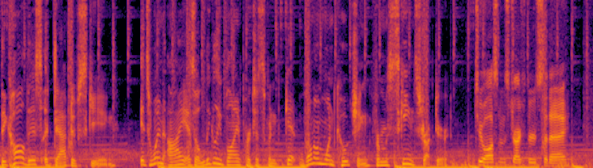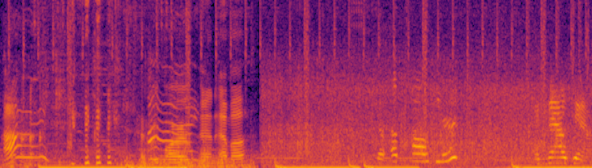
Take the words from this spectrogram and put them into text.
They call this adaptive skiing. It's when I, as a legally blind participant, get one on one coaching from a ski instructor. Two awesome instructors today. Hi. Barb and Emma. So up tall here, and now down.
